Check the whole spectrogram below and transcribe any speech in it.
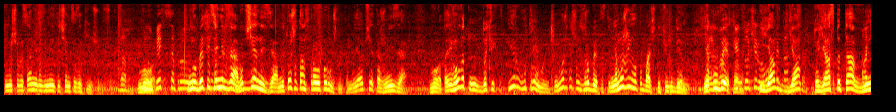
тому що ви самі розумієте, чим це закінчується. Да. Вот. Ну, битися про... Ну, битися не можна, взагалі не можна. Не то, що там з правопорушниками. Я взагалі кажу, не можна. Вот. А його от м, до сих пір утримують. Ви можете щось зробити з тим? Я можу його побачити, цю людину, яку вам викрали. слід до І я, питатися. я, то я спитав, А він,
